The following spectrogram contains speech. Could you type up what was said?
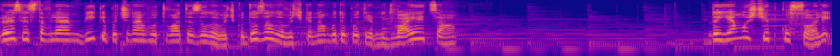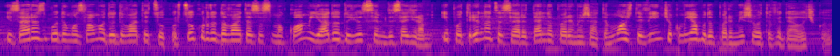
Рис відставляємо бік і починаємо готувати заливочку. До заливочки нам буде потрібно 2 яйця. Додаємо щіпку солі і зараз будемо з вами додавати цукор. Цукор додавайте за смаком, я додаю 70 грам. І потрібно це все ретельно перемішати. Можете вінчиком, я буду перемішувати виделочкою.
